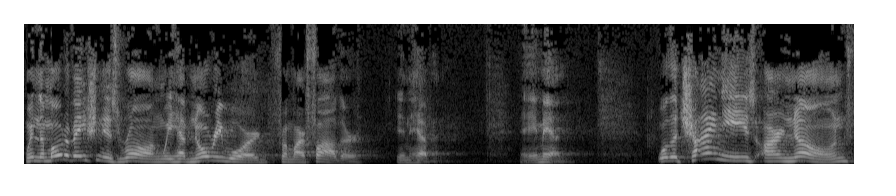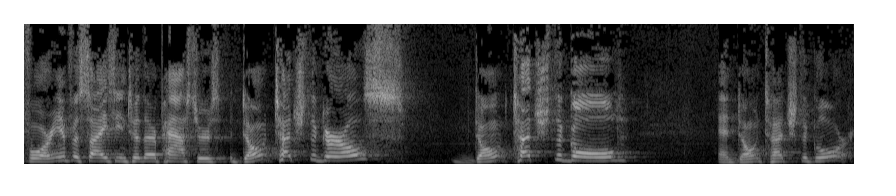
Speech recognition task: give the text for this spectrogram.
when the motivation is wrong, we have no reward from our Father in heaven. Amen. Well, the Chinese are known for emphasizing to their pastors don't touch the girls, don't touch the gold, and don't touch the glory.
